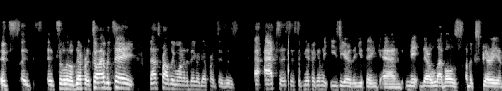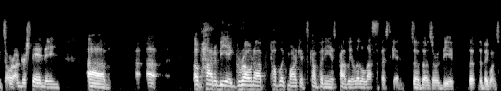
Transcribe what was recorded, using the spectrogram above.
it's it's it's a little different. So I would say that's probably one of the bigger differences is access is significantly easier than you think, and their levels of experience or understanding um, uh, of how to be a grown-up public markets company is probably a little less sophisticated. So those would be the, the big ones.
